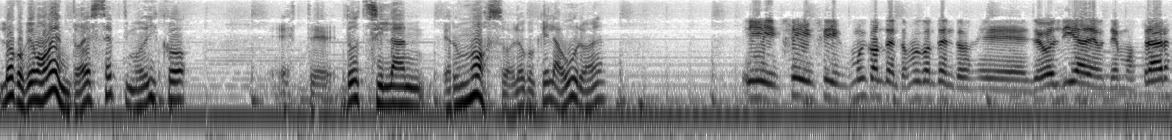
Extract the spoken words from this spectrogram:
loco, qué momento, ¿eh? Séptimo disco, este, Dutziland, hermoso, loco, qué laburo, ¿eh? Y sí, sí, muy contentos, muy contentos. Eh, llegó el día de, de mostrar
